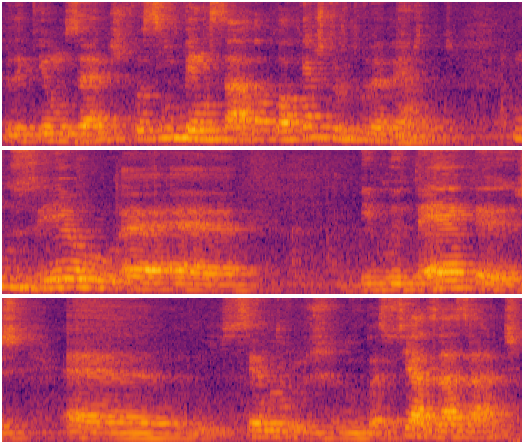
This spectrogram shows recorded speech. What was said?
que daqui a uns anos fosse impensável qualquer estrutura destas. Museu, uh, uh, bibliotecas, uh, centros associados às artes,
